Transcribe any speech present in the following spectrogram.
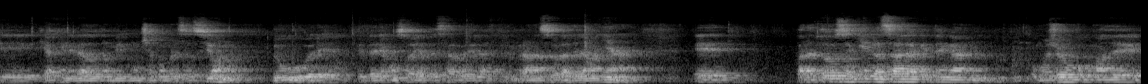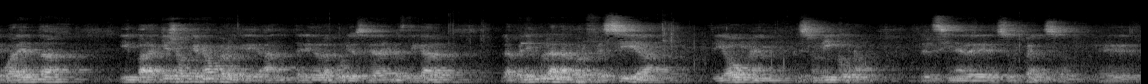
eh, que ha generado también mucha conversación lúgubre que tenemos hoy a pesar de las tempranas horas de la mañana. Eh, para todos aquí en la sala que tengan, como yo, un poco más de 40, y para aquellos que no, pero que han tenido la curiosidad de investigar, la película La Profecía The Omen es un ícono del cine de suspenso. Eh,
